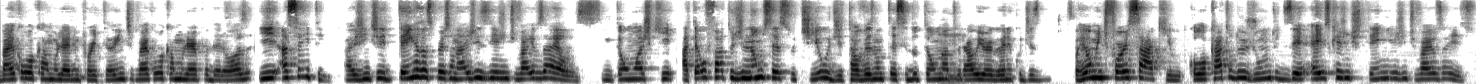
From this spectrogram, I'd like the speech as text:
vai colocar mulher importante, vai colocar mulher poderosa e aceitem. A gente tem essas personagens e a gente vai usar elas. Então, acho que até o fato de não ser sutil, de talvez não ter sido tão hum. natural e orgânico, de realmente forçar aquilo, colocar tudo junto e dizer é isso que a gente tem e a gente vai usar isso.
